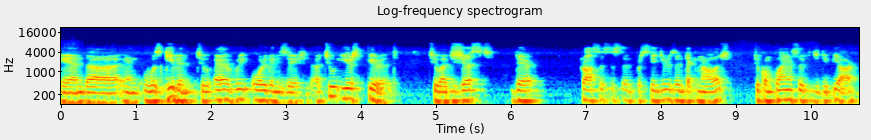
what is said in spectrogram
and uh, and was given to every organization a two years period to adjust their processes and procedures and technology to compliance with GDPR.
